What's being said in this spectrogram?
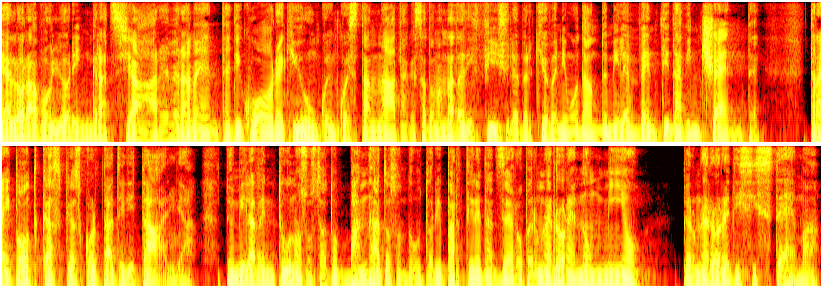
e allora voglio ringraziare veramente di cuore chiunque in quest'annata, che è stata un'annata difficile perché io venivo da un 2020 da vincente, tra i podcast più ascoltati d'Italia. 2021 sono stato bannato, sono dovuto ripartire da zero per un errore non mio, per un errore di sistema.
